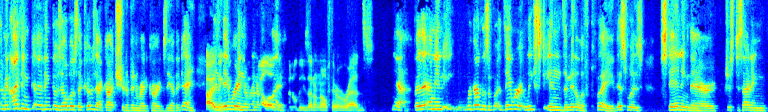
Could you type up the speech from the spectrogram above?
I mean, I think I think those elbows that Kozak got should have been red cards the other day. I And think they were in the run of play. and penalties. I don't know if they were reds. Yeah, but I mean, regardless of what, they were at least in the middle of play. This was standing there, just deciding.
